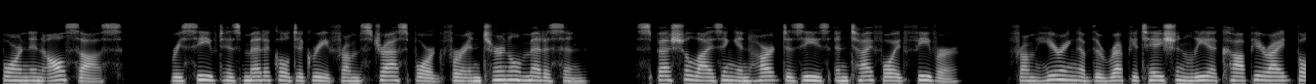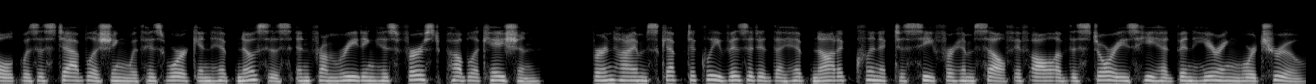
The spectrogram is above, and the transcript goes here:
born in Alsace, received his medical degree from Strasbourg for internal medicine, specializing in heart disease and typhoid fever, from hearing of the reputation Leah Copyright Bolt was establishing with his work in hypnosis and from reading his first publication, Bernheim skeptically visited the hypnotic clinic to see for himself if all of the stories he had been hearing were true.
